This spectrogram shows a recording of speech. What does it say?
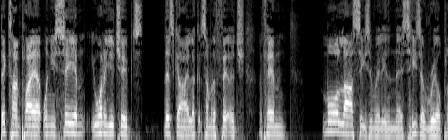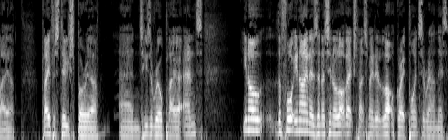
Big time player. When you see him, you want to YouTube this guy, look at some of the footage of him. More last season, really, than this. He's a real player played for Steve Spurrier, and he's a real player. And, you know, the 49ers, and I've seen a lot of experts made a lot of great points around this,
